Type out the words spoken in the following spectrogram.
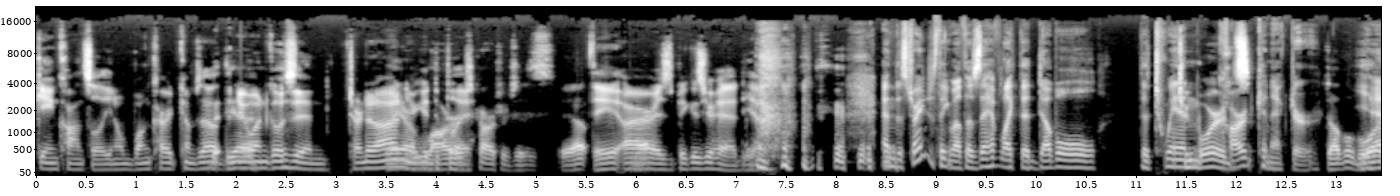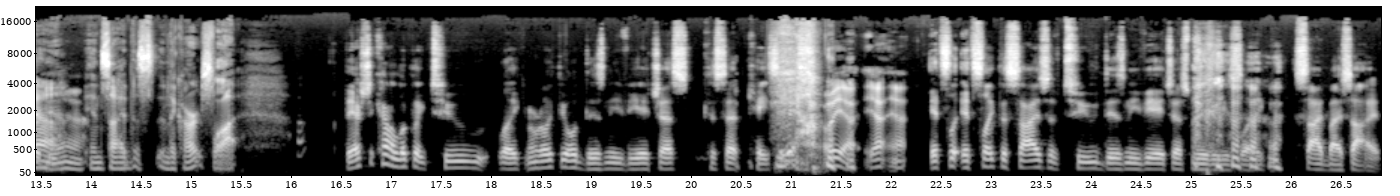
game console. You know, one card comes out, the yeah. new one goes in. Turn it on, you're good to play. cartridges. Yep. They are as big as your head. Yeah. and the strangest thing about those, they have like the double the twin card connector, double board, yeah, yeah. inside this in the cart slot. They actually kind of look like two, like remember like the old Disney VHS cassette cases. Yeah. oh yeah, yeah, yeah. It's it's like the size of two Disney VHS movies, like side by side.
